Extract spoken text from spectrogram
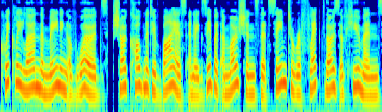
quickly learn the meaning of words, show cognitive bias, and exhibit emotions that seem to reflect those of humans.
